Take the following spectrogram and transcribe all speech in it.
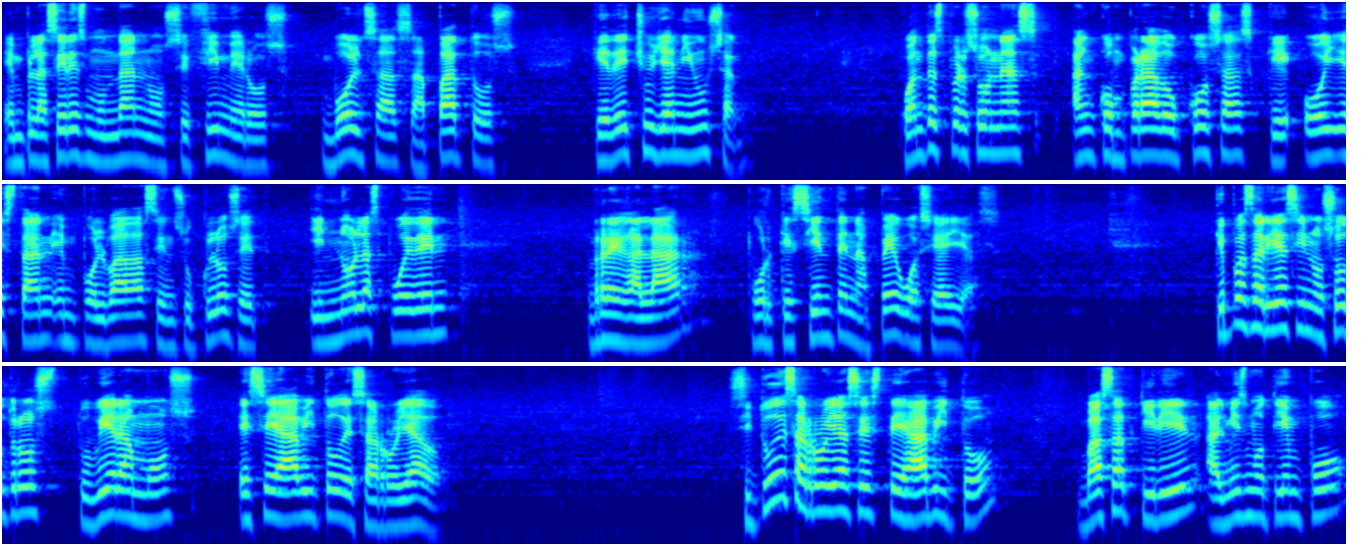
en placeres mundanos, efímeros, bolsas, zapatos, que de hecho ya ni usan. ¿Cuántas personas han comprado cosas que hoy están empolvadas en su closet y no las pueden regalar porque sienten apego hacia ellas? ¿Qué pasaría si nosotros tuviéramos ese hábito desarrollado? Si tú desarrollas este hábito, vas a adquirir al mismo tiempo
